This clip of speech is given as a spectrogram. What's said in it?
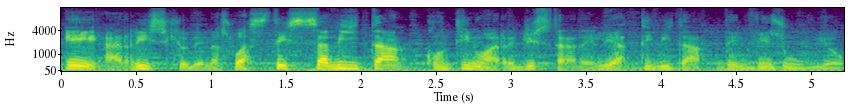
e, a rischio della sua stessa vita, continuò a registrare le attività del Vesuvio,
